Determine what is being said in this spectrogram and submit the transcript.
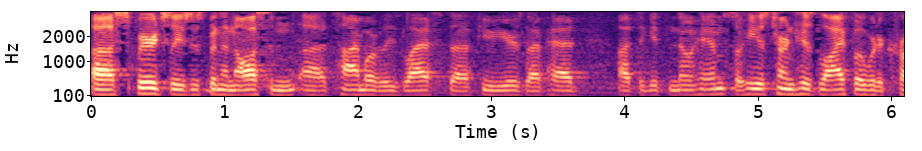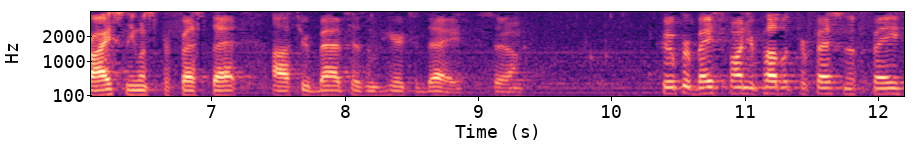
uh, spiritually has just been an awesome uh, time over these last uh, few years I've had uh, to get to know him. So he has turned his life over to Christ, and he wants to profess that through baptism here today. So. Cooper, based upon your public profession of faith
